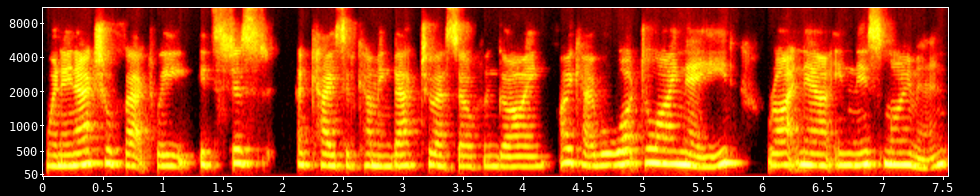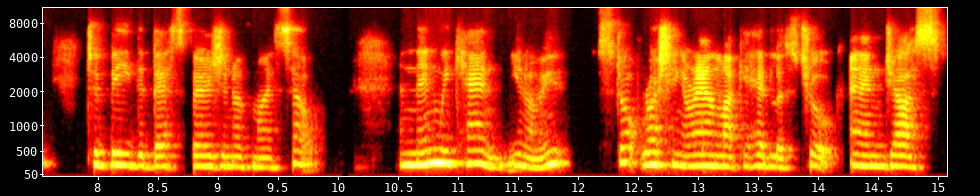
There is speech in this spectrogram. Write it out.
When in actual fact we it's just a case of coming back to ourselves and going okay well what do i need right now in this moment to be the best version of myself? And then we can you know stop rushing around like a headless chook and just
